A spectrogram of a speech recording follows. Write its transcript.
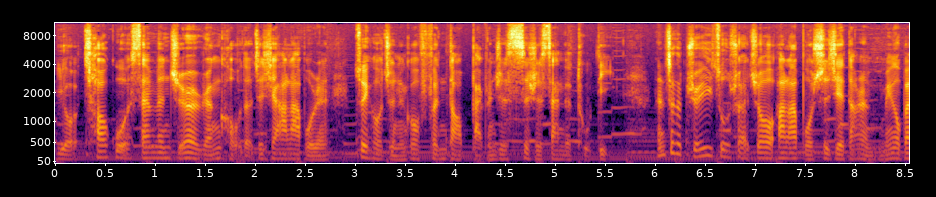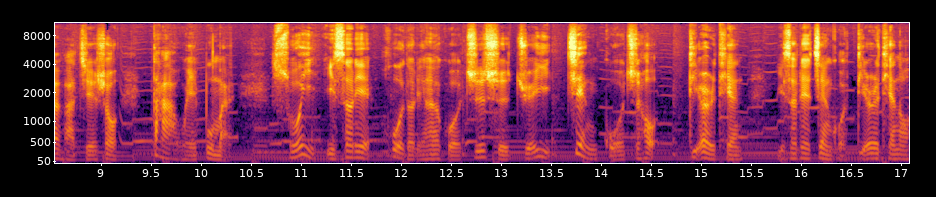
有超过三分之二人口的这些阿拉伯人，最后只能够分到百分之四十三的土地。那这个决议做出来之后，阿拉伯世界当然没有办法接受，大为不满。所以以色列获得联合国支持决议建国之后，第二天，以色列建国第二天哦，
